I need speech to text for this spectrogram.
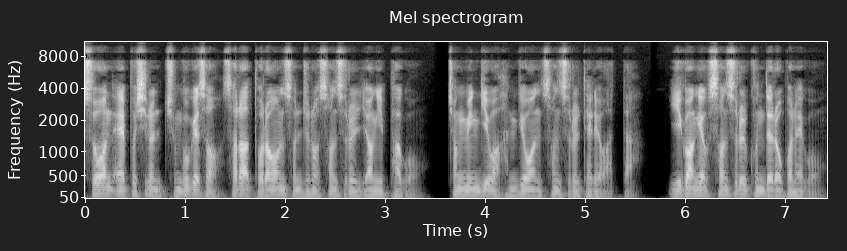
수원FC는 중국에서 살아 돌아온 손준호 선수를 영입하고 정민기와 한교원 선수를 데려왔다. 이광혁 선수를 군대로 보내고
